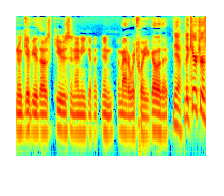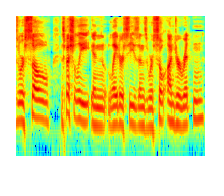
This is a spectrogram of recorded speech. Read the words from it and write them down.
you know, give you those cues in any given, in no matter which way you go with it. Yeah, the characters were so, especially in later seasons, were so underwritten.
